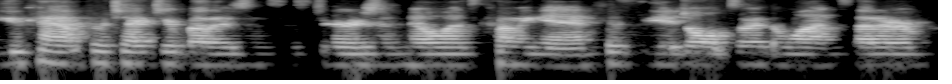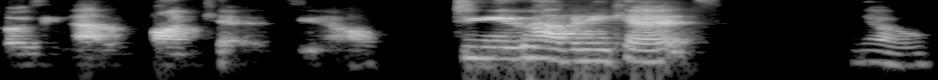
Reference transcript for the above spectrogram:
you can't protect your brothers and sisters and no one's coming in because the adults are the ones that are imposing that upon kids, you know. Do you have any kids? No.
